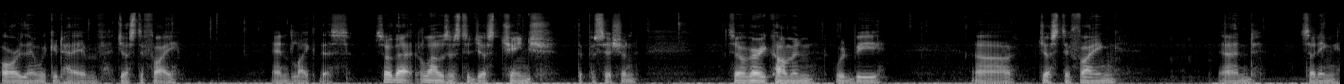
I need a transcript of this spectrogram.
Or then we could have justify and like this. So that allows us to just change the position. So very common would be uh, justifying and setting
